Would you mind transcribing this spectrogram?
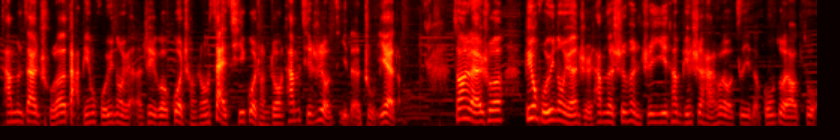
他们在除了打冰壶运动员的这个过程中，赛期过程中，他们其实有自己的主业的。相对来说，冰壶运动员只是他们的身份之一，他们平时还会有自己的工作要做。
